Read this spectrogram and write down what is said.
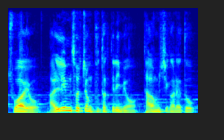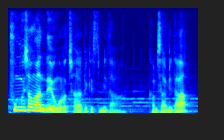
좋아요, 알림 설정 부탁드리며 다음 시간에도 풍성한 내용으로 찾아뵙겠습니다. 감사합니다.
